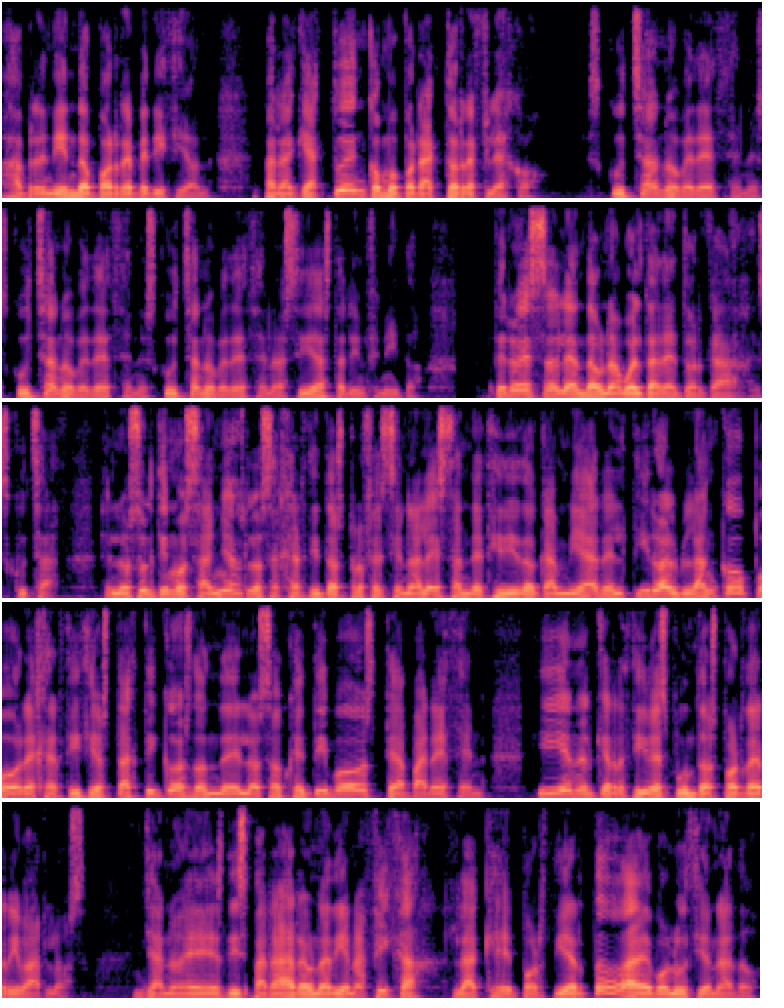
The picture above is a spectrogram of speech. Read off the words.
aprendiendo por repetición, para que actúen como por acto reflejo. Escuchan, obedecen, escuchan, obedecen, escuchan, obedecen, así hasta el infinito. Pero eso le han dado una vuelta de tuerca. Escuchad, en los últimos años los ejércitos profesionales han decidido cambiar el tiro al blanco por ejercicios tácticos donde los objetivos te aparecen y en el que recibes puntos por derribarlos. Ya no es disparar a una diana fija, la que, por cierto, ha evolucionado.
